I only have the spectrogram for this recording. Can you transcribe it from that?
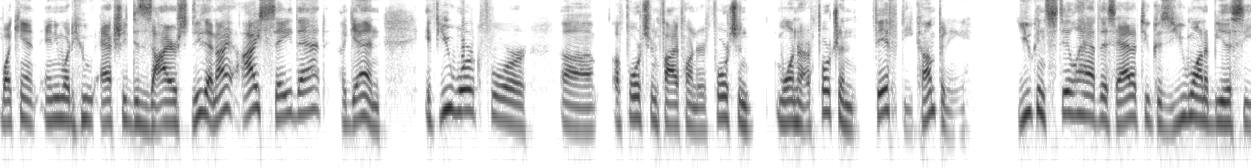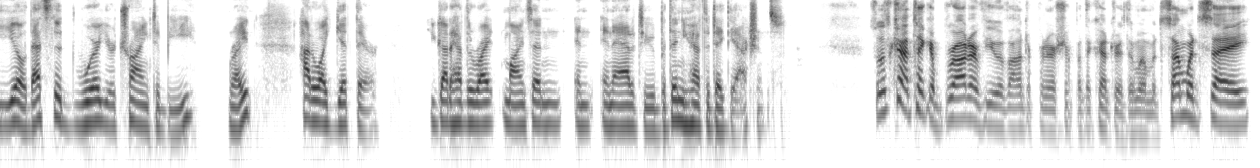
Why can't anybody who actually desires to do that? And I, I say that again, if you work for uh, a Fortune 500, Fortune 100, Fortune 50 company, you can still have this attitude because you want to be the CEO. That's the where you're trying to be, right? How do I get there? You got to have the right mindset and, and, and attitude, but then you have to take the actions. So let's kind of take a broader view of entrepreneurship in the country at the moment. Some would say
